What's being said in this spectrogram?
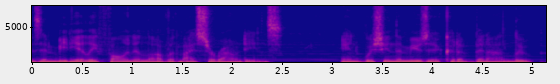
is immediately falling in love with my surroundings and wishing the music could have been on loop.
